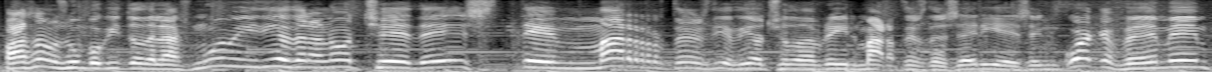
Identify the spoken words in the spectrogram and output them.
Pasamos un poquito de las 9 y 10 de la noche de este martes 18 de abril, martes de series en Quack FM.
